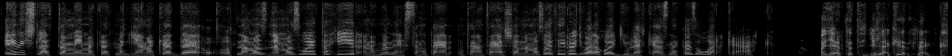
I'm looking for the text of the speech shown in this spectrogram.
én is láttam mémeket, meg ilyeneket, de ott nem az, nem az volt a hír, ennek nem néztem utána, utána teljesen, nem az volt a hír, hogy valahol gyülekeznek az orkák. Hogy érted, hogy gyülekeznek?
